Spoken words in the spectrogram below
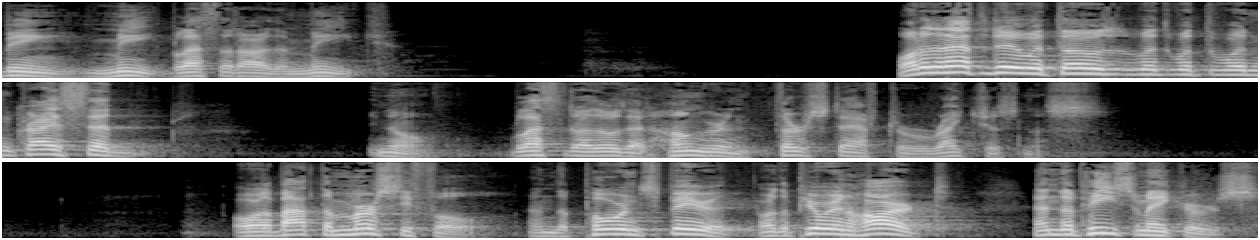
being meek. Blessed are the meek. What does it have to do with those, with, with when Christ said, you know, blessed are those that hunger and thirst after righteousness? Or about the merciful and the poor in spirit, or the pure in heart and the peacemakers.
